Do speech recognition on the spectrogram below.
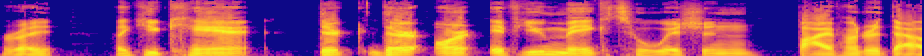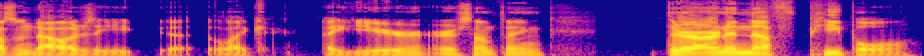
right? Like you can't. There, there aren't. If you make tuition five hundred thousand dollars a y- uh, like a year or something, there aren't enough people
